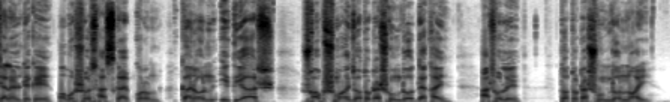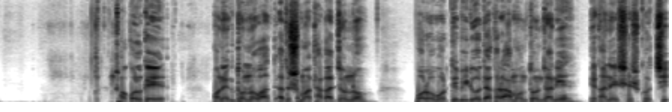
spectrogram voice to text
চ্যানেলটিকে অবশ্যই সাবস্ক্রাইব করুন। কারণ ইতিহাস সবসময় যতটা সুন্দর দেখায়, আসলে ততটা সুন্দর নয়। সকলকে অনেক ধন্যবাদ এত সময় থাকার জন্য। পরবর্তী ভিডিও দেখার আমন্ত্রণ জানিয়ে এখানে শেষ করছি।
